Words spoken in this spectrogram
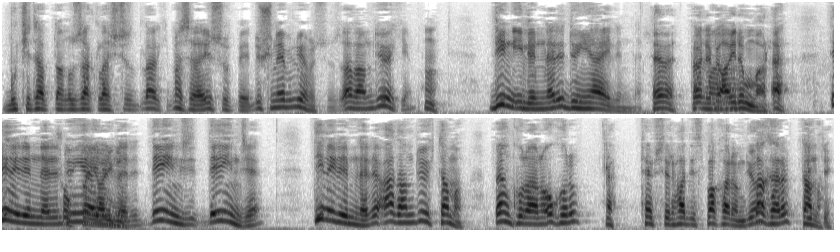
bu kitaptan uzaklaştırdılar ki mesela Yusuf Bey düşünebiliyor musunuz? Adam diyor ki Hı. din ilimleri dünya ilimleri. Evet. Böyle Tamam. bir ayrım var. Heh. Din ilimleri, Çok dünya ilimleri deyince, deyince din ilimleri adam diyor ki tamam ben Kur'an'ı okurum tefsir, hadis bakarım diyor. bakarım tamam. Bitti.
